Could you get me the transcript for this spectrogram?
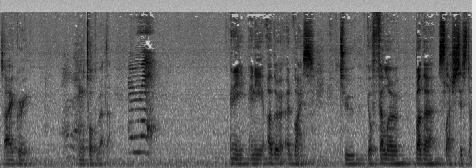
so I agree, and we'll talk about that. Any, any other advice to your fellow brother slash sister?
